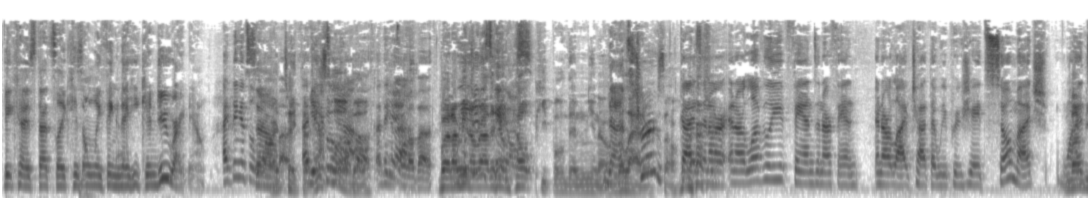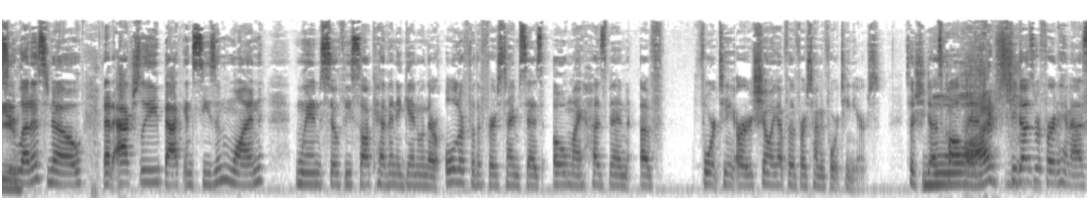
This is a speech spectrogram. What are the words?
because that's like his only thing that he can do right now. I think it's a So- little I'd take that. I think It's it's a a little little both. both. I think Yeah. it's a little both. But I mean, I'd rather him help people than you know That's the latter. true. So guys and our in our lovely fans in our fan in our live chat that we appreciate so much wanted to let us know that actually back in season one when sophie saw kevin again when they're older for the first time says oh my husband of 14 or showing up for the first time in 14 years so she does call him What? she does refer to him as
